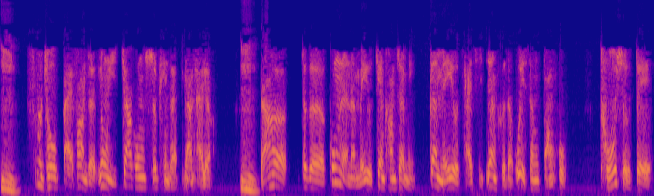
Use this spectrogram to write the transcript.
嗯。四处摆放着用于加工食品的原材料，嗯。然后这个工人呢没有健康证明，更没有采取任何的卫生防护，徒手对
